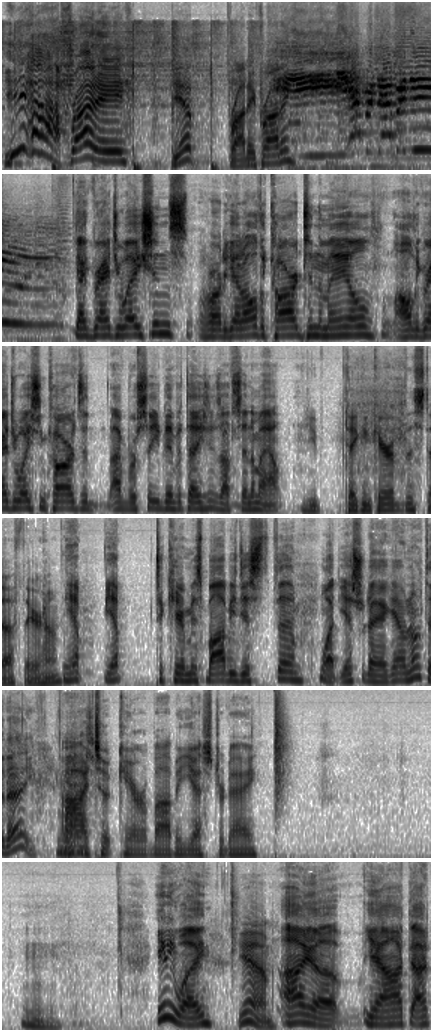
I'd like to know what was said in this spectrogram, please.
Yeah, Friday. Yep, Friday, Friday. Got graduations. I've already got all the cards in the mail. All the graduation cards that I've received invitations. I've sent them out. You've taken care of the stuff there, huh? Yep, yep. Took care of Miss Bobby just um, what yesterday? I guess no today. I took care of Bobby yesterday. Hmm. Anyway, yeah, I uh, yeah, I, I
